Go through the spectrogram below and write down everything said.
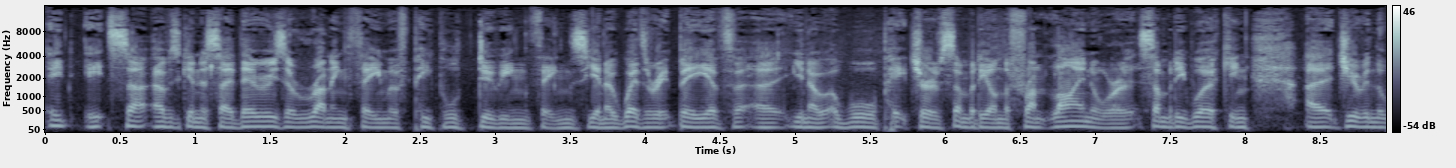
It, it's. Uh, I was going to say there is a running theme of people doing things. You know, whether it be of uh, you know a war picture of somebody on the front line or somebody working uh, during the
